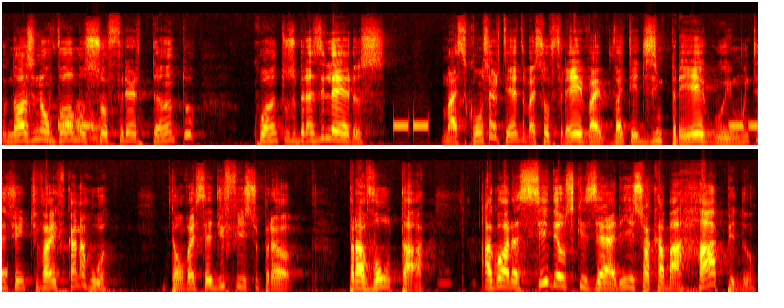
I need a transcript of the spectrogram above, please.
nós não vamos sofrer tanto quanto os brasileiros. Mas com certeza vai sofrer, vai, vai ter desemprego e muita gente vai ficar na rua. Então vai ser difícil para voltar. Agora, se Deus quiser e isso acabar rápido,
